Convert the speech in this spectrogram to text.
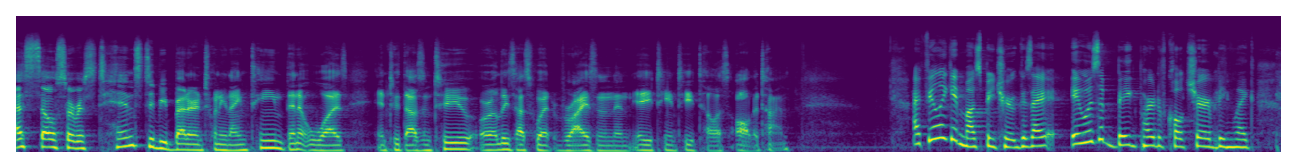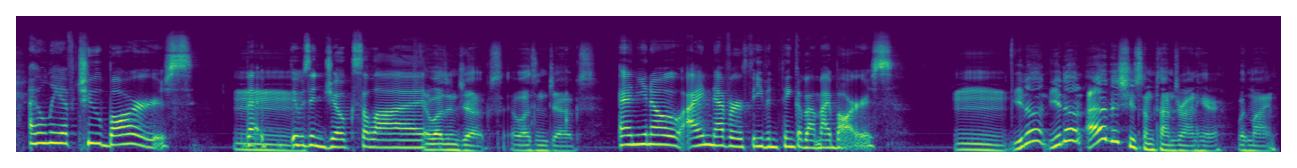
as cell service tends to be better in 2019 than it was in 2002, or at least that's what Verizon and AT&T tell us all the time. I feel like it must be true because I it was a big part of culture being like, I only have two bars. That it was in jokes a lot. It wasn't jokes. It wasn't jokes. And you know, I never even think about my bars. Mm, you don't. You don't. I have issues sometimes around here with mine.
